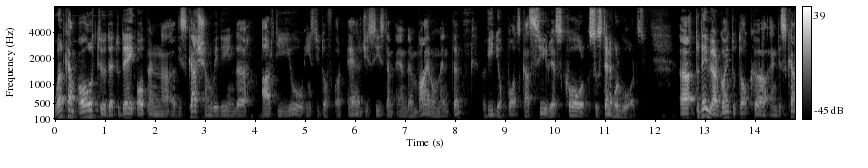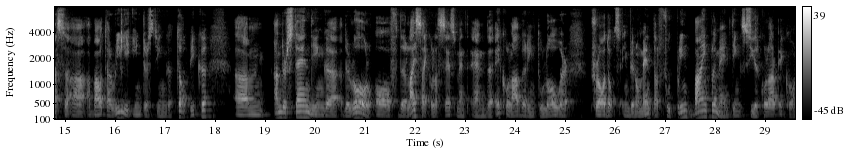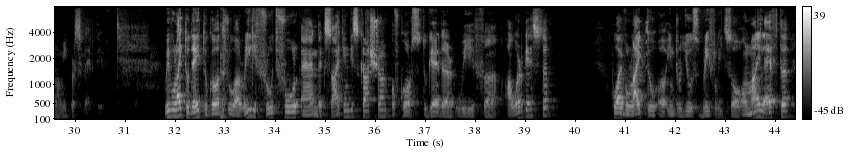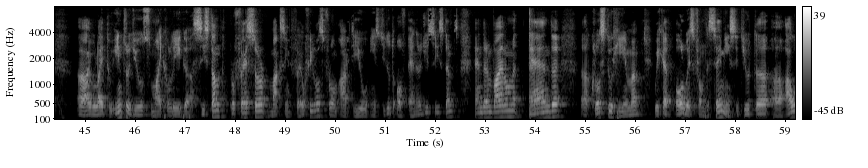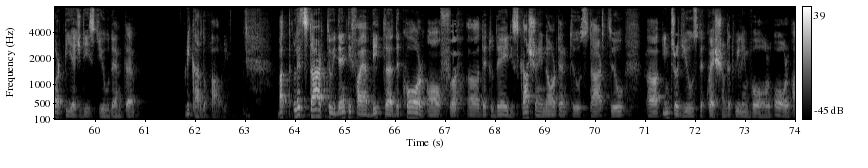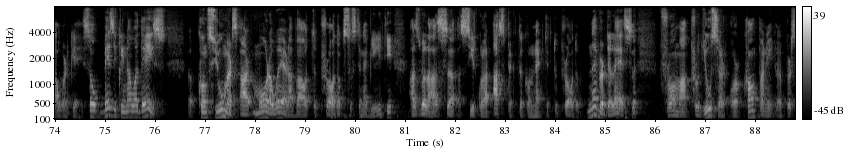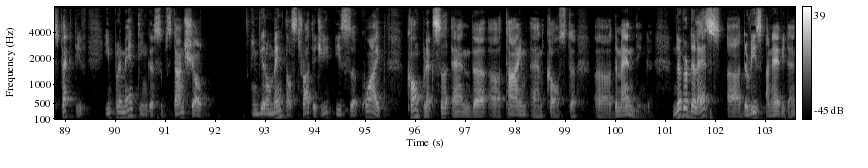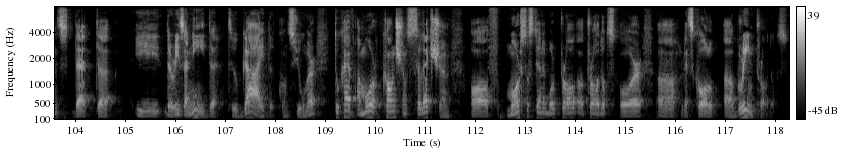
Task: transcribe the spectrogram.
Welcome all to the today open uh, discussion within the RTU Institute of Energy System and Environment video podcast series called Sustainable Worlds. Uh, today we are going to talk uh, and discuss uh, about a really interesting topic, um, understanding uh, the role of the life cycle assessment and eco-labeling to lower products' environmental footprint by implementing circular economy perspective. We would like today to go through a really fruitful and exciting discussion, of course, together with uh, our guest, who I would like to uh, introduce briefly. So on my left, uh, I would like to introduce my colleague, Assistant Professor Maxim Feofilovs from RTU Institute of Energy Systems and Environment, and uh, close to him, we have always from the same institute uh, our PhD student, uh, Riccardo Paoli. But let's start to identify a bit uh, the core of uh, the today discussion in order to start to uh, introduce the question that will involve all our guests. So basically nowadays, uh, consumers are more aware about product sustainability as well as uh, a circular aspect connected to product. Nevertheless, from a producer or company uh, perspective, implementing a substantial environmental strategy is uh, quite complex and uh, time and cost uh, demanding. Nevertheless, uh, there is an evidence that uh, there is a need to guide consumer to have a more conscious selection of more sustainable pro uh, products or let's call green products.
